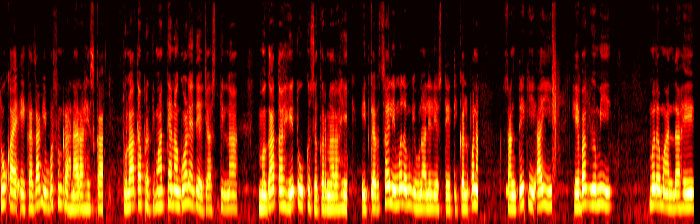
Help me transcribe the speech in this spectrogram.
तू काय एका जागी बसून राहणार आहेस का? तुला आता प्रतिमा त्यांना गोळ्या द्यायच्या असतील ना? मग आता हे तो कसं करणार आहे? इतक्यात सायली मलम घेऊन आलेली असते ती कल्पना. सांगते की आई हे बघ मी मलम आणलं आहे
